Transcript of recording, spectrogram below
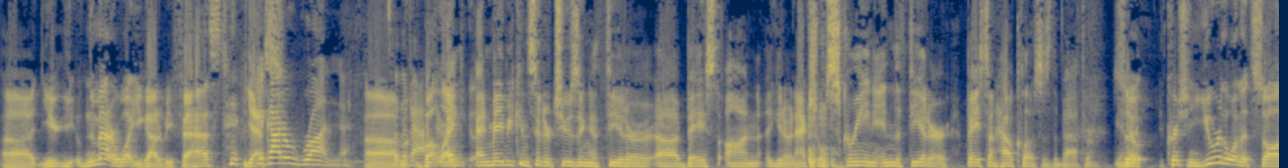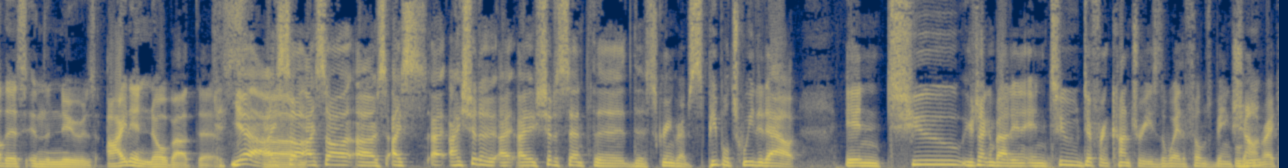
uh, you, you no matter what, you got to be fast. yes. You got to run to the but, like- and, and maybe consider choosing a theater uh, based on you know an actual screen in the theater based on how close is the bathroom. you know? So, Christian, you were the one that saw this in the news. I didn't know about this. Yeah, I saw. Um, I saw. Uh, I I should have. I, I should have sent the the screen grabs. People tweeted out in two. You're talking about in, in two different countries the way the film's being shown, Mm-hmm. right?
